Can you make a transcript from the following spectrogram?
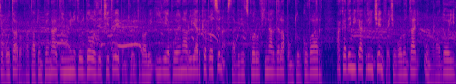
Cebotaru a ratat un penalti în minutul 23 pentru echipa lui Ilie Poenaru, iar Căpățân a stabilit scorul final de la punctul cu VAR. Academica Clinceni fece voluntari 1 la 2.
